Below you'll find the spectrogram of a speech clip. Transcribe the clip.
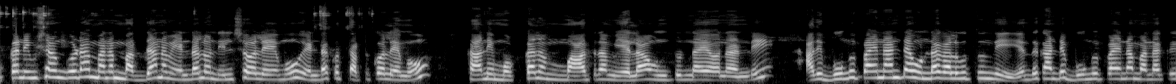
ఒక్క నిమిషం కూడా మనం మధ్యాహ్నం ఎండలో నిల్చోలేము ఎండకు తట్టుకోలేము. కానీ మొక్కలు మాత్రం ఎలా ఉంటున్నాయోనండి అది భూమి పైన అంటే ఉండగలుగుతుంది. ఎందుకంటే భూమి పైన మనకి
